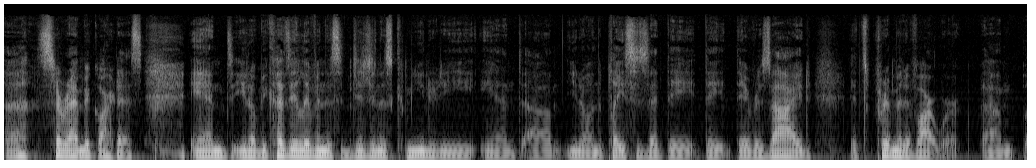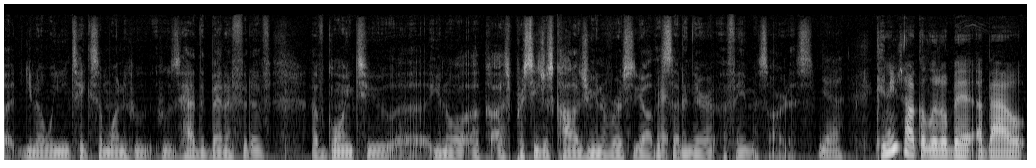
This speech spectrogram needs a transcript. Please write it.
uh, ceramic artists, and you know because they live in this indigenous community, and um, you know in the places that they they they reside, it's primitive artwork. Um, but you know when you take someone who who's had the benefit of of going to uh, you know a, a, prestigious college or university, all of a right. sudden they're a famous artist. Yeah. Can you talk a little bit about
